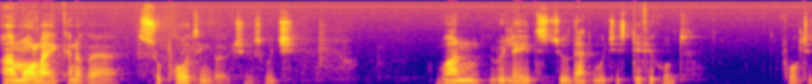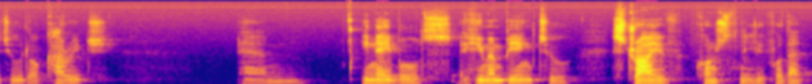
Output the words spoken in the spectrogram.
are more like kind of a supporting virtues, which one relates to that which is difficult, fortitude or courage, um, enables a human being to strive constantly for that,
